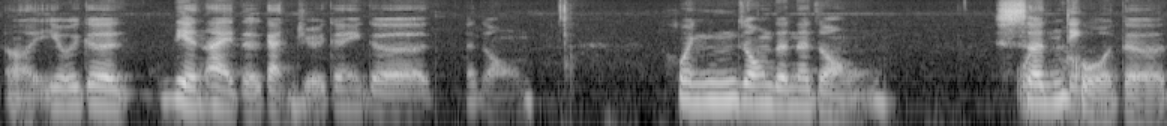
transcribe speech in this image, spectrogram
呃，有一个恋爱的感觉，跟一个那种婚姻中的那种生活的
